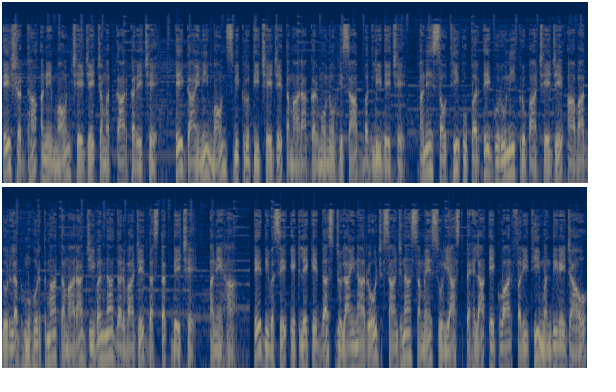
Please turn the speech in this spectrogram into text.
તે શ્રદ્ધા અને મૌન છે જે ચમત્કાર કરે છે. તે ગાયની મૌન સ્વીકૃતિ છે જે તમારા કર્મોનો હિસાબ બદલી દે છે. અને સૌથી ઉપર તે ગુરુની કૃપા છે જે આવા દુર્લભ મુહૂર્તમાં તમારા જીવનના દરવાજે દસ્તક દે છે. અને હા, તે દિવસે એટલે કે દસ જુલાઈના રોજ સાંજના સમયે સૂર્યાસ્ત પહેલા એકવાર ફરીથી મંદિરે જાઓ,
